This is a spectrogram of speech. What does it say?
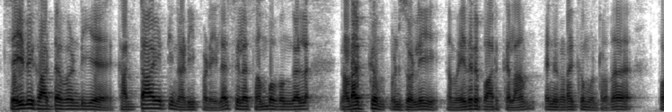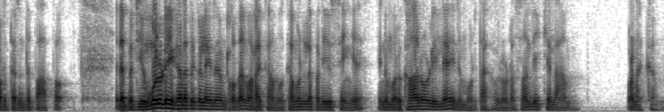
செய்து காட்ட வேண்டிய கட்டாய சமுதாயத்தின் அடிப்படையில் சில சம்பவங்கள் நடக்கும் சொல்லி நம்ம எதிர்பார்க்கலாம் என்ன நடக்கும்ன்றதை பொறுத்திருந்து பார்ப்போம். இதை பற்றி உங்களுடைய கருத்துக்கள் என்னன்றதை மறக்காம கமெண்ட்ல பதிவு செய்யுங்க. இன்னும் ஒரு காணொளியில இன்னும் ஒரு தகவலோட சந்திக்கலாம். வணக்கம்.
